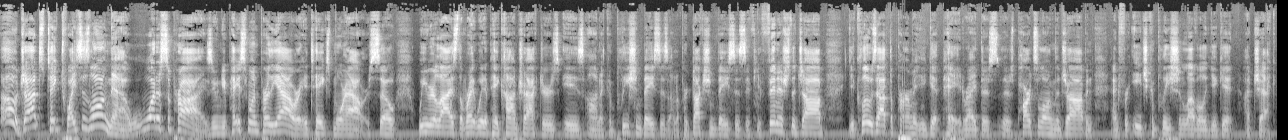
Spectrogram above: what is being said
oh, jobs take twice as long now. What a surprise. When you pay someone per the hour, it takes more hours. So we realized the right way to pay contractors is on a completion basis, on a production basis. If you finish the job, you close out the permit, you get paid, right? There's there's parts along the job and, and for each completion level you get a check.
